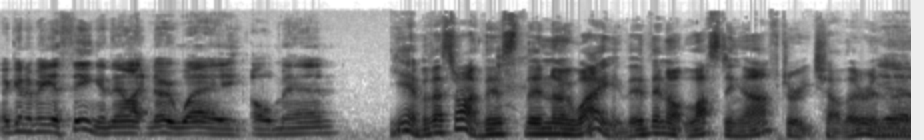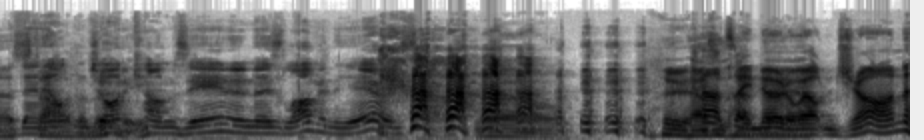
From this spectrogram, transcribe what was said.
are going to be a thing. And they're like, no way, old man. Yeah, but that's right. There's they're no way. They're they're not lusting after each other in Yeah, the but then start Elton of the John movie. comes in and there's love in the air and stuff. Well, who Can't hasn't say had no their, to Elton John.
